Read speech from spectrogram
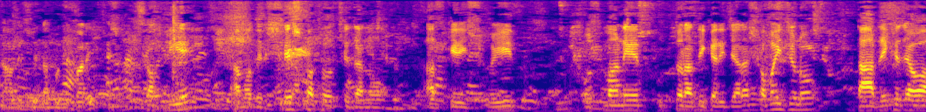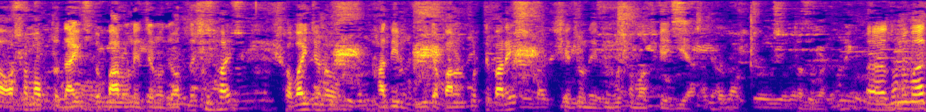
তাহলে সেটা হতে পারে। সব দিয়ে আমাদের শেষ কথা হচ্ছে যেন আজকের এই শহীদ ওসমানের উত্তরাধিকারী যারা সবাই যেন তার রেখে যাওয়া অসমাপ্ত দায়িত্ব পালনের জন্য যত্নশীল হয়। সবাই যেন হাদির ভূমিকা পালন করতে পারে, সেজন্য যুব সমাজকে এগিয়ে আসতে ধন্যবাদ। ধন্যবাদ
